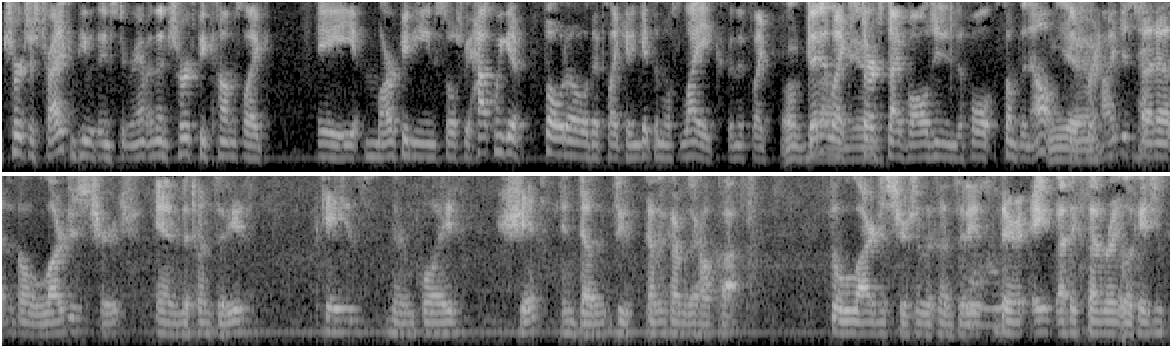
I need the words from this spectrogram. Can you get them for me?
churches try to compete with Instagram, and then church becomes like a marketing social. How can we get a photo that's like going to get the most likes? And it's like Oh, then it like yeah. starts divulging into whole something else Yeah. different. I just found out that the largest church in the Twin Cities pays their employees shit and doesn't do doesn't cover their health costs. It's the largest church in the Twin Cities. Wow. There are eight, I think, seven or eight locations.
